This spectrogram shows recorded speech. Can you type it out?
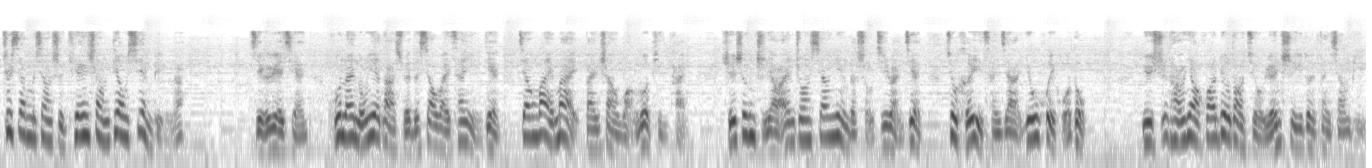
这像不像是天上掉馅饼呢？几个月前，湖南农业大学的校外餐饮店将外卖搬上网络平台，学生只要安装相应的手机软件，就可以参加优惠活动。与食堂要花六到九元吃一顿饭相比，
